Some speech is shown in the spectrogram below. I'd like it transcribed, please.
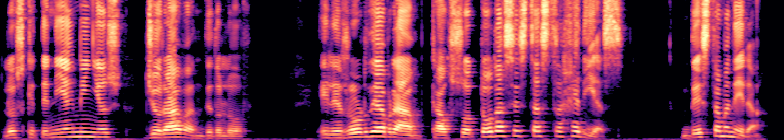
Los que tenían niños lloraban de dolor. El error de Abraham causó todas estas tragedias. De esta manera,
